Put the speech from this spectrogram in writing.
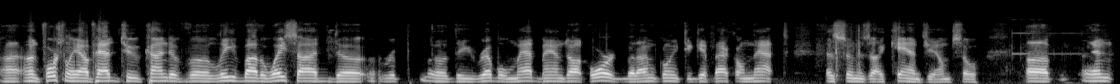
uh, unfortunately, I've had to kind of leave by the wayside rep, the rebelmadman.org, but I'm going to get back on that as soon as I can, Jim. So, and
